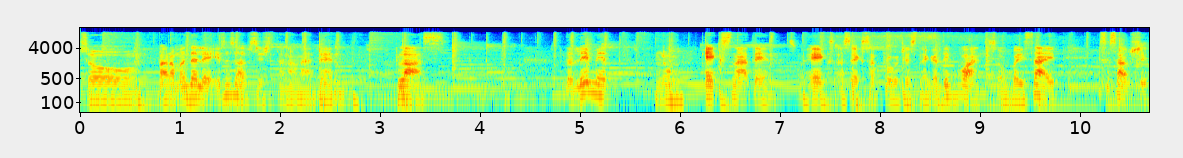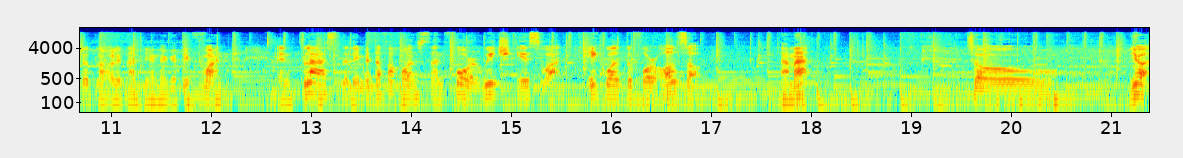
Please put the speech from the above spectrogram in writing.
So, para madali, isa-substitute na lang natin. Plus, the limit ng x natin. So, x as x approaches negative 1. So, by side, isa-substitute lang ulit natin yung negative 1. And plus, the limit of a constant 4, which is what? Equal to 4 also. Tama? So, yun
